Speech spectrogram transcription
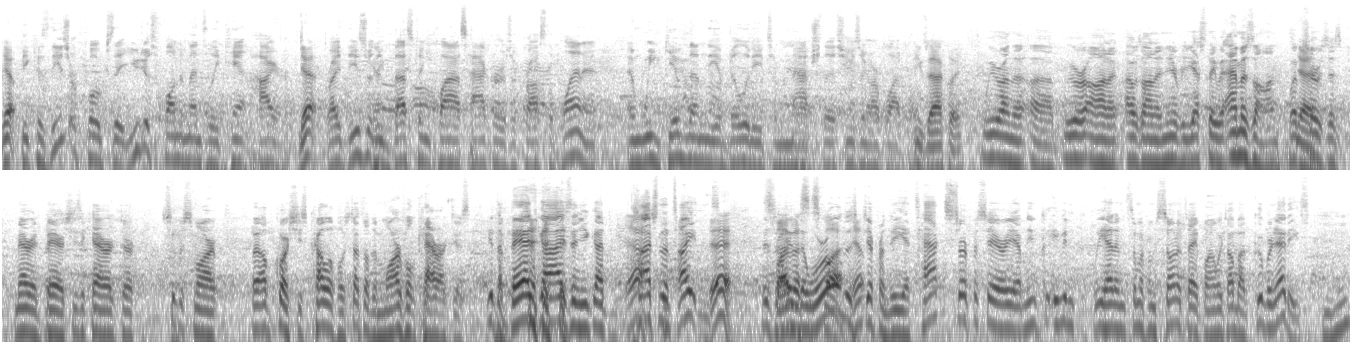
Yep. Because these are folks that you just fundamentally can't hire. Yeah. Right? These are the best in class hackers across the planet, and we give them the ability to match this using our platform. Exactly. We were on the, uh, we were on, a, I was on an interview yesterday with Amazon Web yeah. Services, Merritt Baer, she's a character, super smart, but of course she's colorful, she she's not the Marvel characters. You get the bad guys and you got yeah. Clash of the Titans. Yeah, uh, The world is yep. different, the attack surface area, I mean, even we had someone from Sonatype on, we talking about Kubernetes. Mm -hmm.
